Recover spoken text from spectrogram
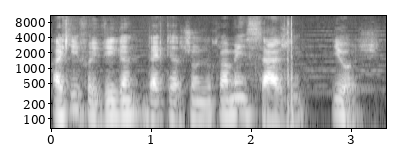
Aqui foi Vigan Decker Jr. com a mensagem de hoje.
